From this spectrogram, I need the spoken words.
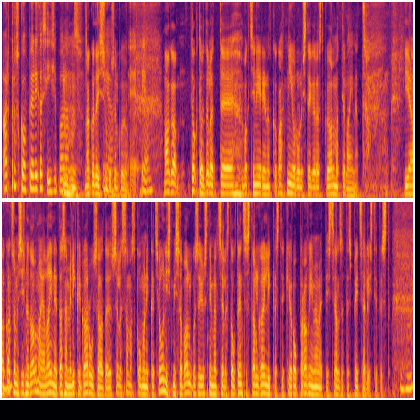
artroskoopia oli ka siis juba olemas mm. -hmm, aga teistsugusel kujul. aga doktor, te olete vaktsineerinud ka kaht nii olulist tegelast kui Almat ja Lainet. ja mm -hmm. katsume siis nüüd Alma ja Laine tasemel ikkagi aru saada just sellest samast kommunikatsioonist, mis saab alguse just nimelt sellest autentsest algallikast ehk Euroopa Ravimiametist, sealsetest spetsialistidest mm. -hmm.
